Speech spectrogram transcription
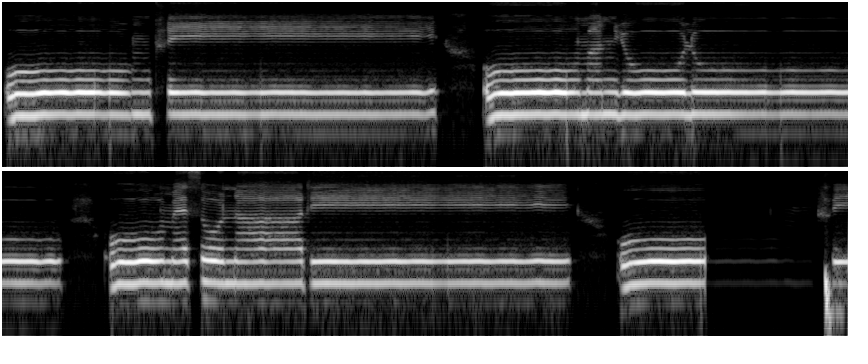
Om Kri, Om Anjolu, Om Kri.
